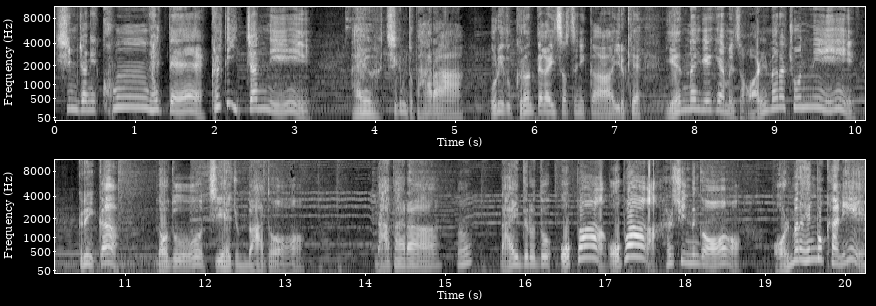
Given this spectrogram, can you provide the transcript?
심장이 쿵 할 때 그럴 때 있잖니. 아유 지금도 봐라. 우리도 그런 때가 있었으니까 이렇게 옛날 얘기하면서 얼마나 좋니. 그러니까 너도 지혜 좀 놔둬. 나 봐라, 어? 나이 들어도 오빠, 오빠 할 수 있는 거 얼마나 행복하니?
